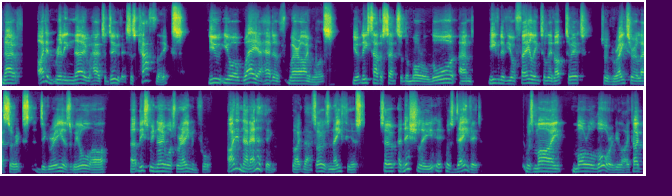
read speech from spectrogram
Now, I didn't really know how to do this. As Catholics, you, you are way ahead of where I was. You at least have a sense of the moral law. And even if you're failing to live up to it to a greater or lesser degree, as we all are, at least we know what we're aiming for. I didn't have anything like that. I was an atheist. So initially, it was David. It was my moral law, if you like. I'd,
